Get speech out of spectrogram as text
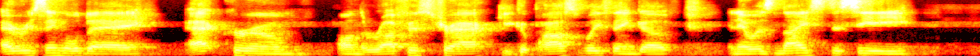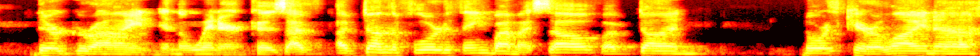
every single day at Croom on the roughest track you could possibly think of. And it was nice to see their grind in the winter because I've I've done the Florida thing by myself. I've done North Carolina.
